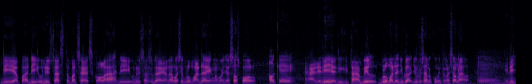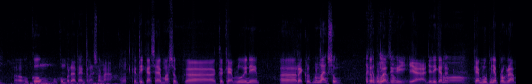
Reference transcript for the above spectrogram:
di apa di universitas tempat saya sekolah di Universitas Udayana masih belum ada yang namanya sospol. Oke. Nah, jadi jadi kita ambil belum ada juga jurusan hukum internasional. Hmm. Jadi eh, hukum, hukum perdata internasional. Ketika saya masuk eh, ke Kemlu ini eh, rekrutmen langsung ke perguruan langsung? tinggi. Ya, jadi kan Oh. Kemlu punya program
